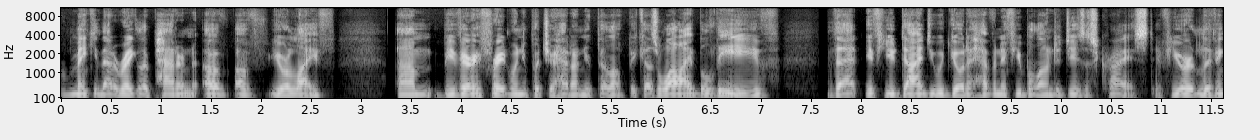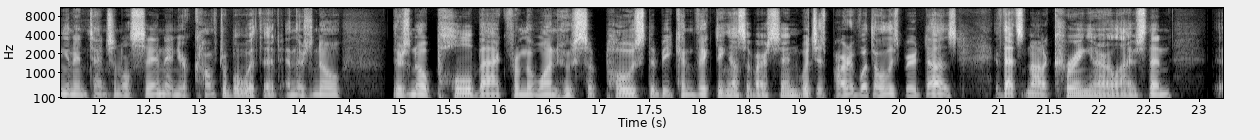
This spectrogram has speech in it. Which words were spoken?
making that a regular pattern of of your life, um, be very afraid when you put your head on your pillow. Because while I believe that if you died, you would go to heaven if you belong to Jesus Christ. If you're living in intentional sin and you're comfortable with it, and there's no there's no pullback from the one who's supposed to be convicting us of our sin, which is part of what the Holy Spirit does. If that's not occurring in our lives, then uh,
